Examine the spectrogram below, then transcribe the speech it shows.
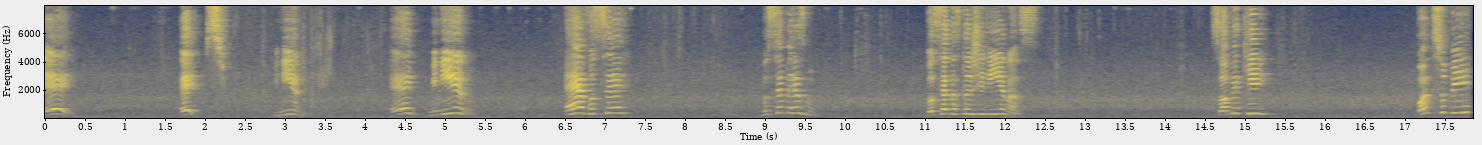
Ei! Ei! Psiu. Menino! Ei, menino! É, você! Você mesmo! Você das tangerinas! Sobe aqui! Pode subir!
